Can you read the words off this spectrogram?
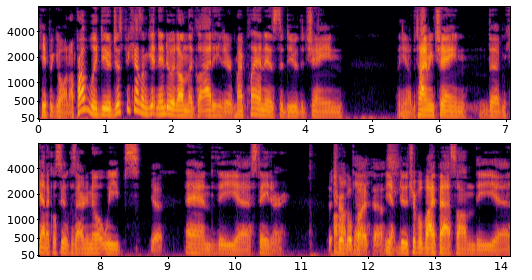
keep it going. I'll probably do, just because I'm getting into it on the Gladiator, my plan is to do the chain, you know, the timing chain, the mechanical seal, because I already know it weeps. Yeah. And the uh, stator. The triple the- bypass. Yeah, do the triple bypass on the uh,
